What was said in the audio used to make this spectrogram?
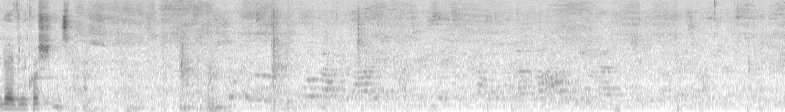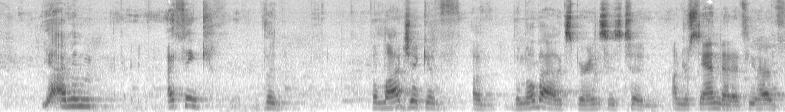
Do I have any questions? I mean, I think the, the logic of, of the mobile experience is to understand that if you have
